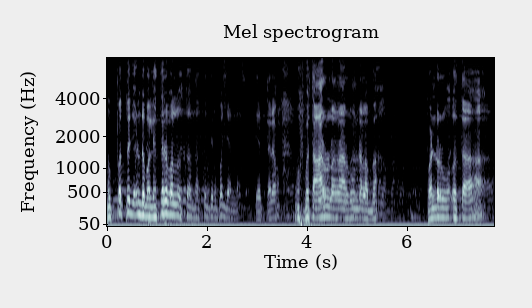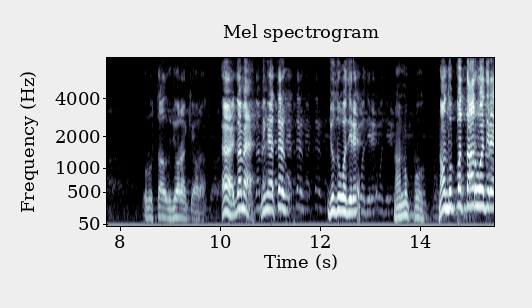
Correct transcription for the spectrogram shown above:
മുപ്പത്തഞ്ച് രണ്ട് പല്ല. എത്ര പല്ല തിരുപ്പഞ്ചണ്ട എത്ര? മുപ്പത്തി ആറുള്ള ആർക്കും ഉണ്ടല്ലബ്ബ പണ്ടൊരു ഒരു ഉസ്താദ് ജോറാക്കിയോറാ ಇದಮ್ಮೆ ನಿಂಗೆ ಎತ್ತರ ಜುದು ಓದಿರೆ ನಾನು ಉಪ್ಪು ನಾನು ಇಪ್ಪತ್ತಾರು ಓದಿರೆ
